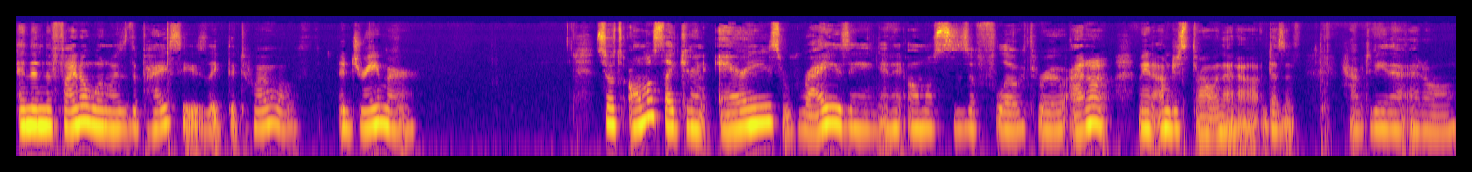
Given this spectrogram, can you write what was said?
and then the final one was the pisces like the 12th a dreamer So it's almost like you're an Aries rising and it almost is a flow through. I don't, I mean, I'm just throwing that out. It doesn't have to be that at all.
